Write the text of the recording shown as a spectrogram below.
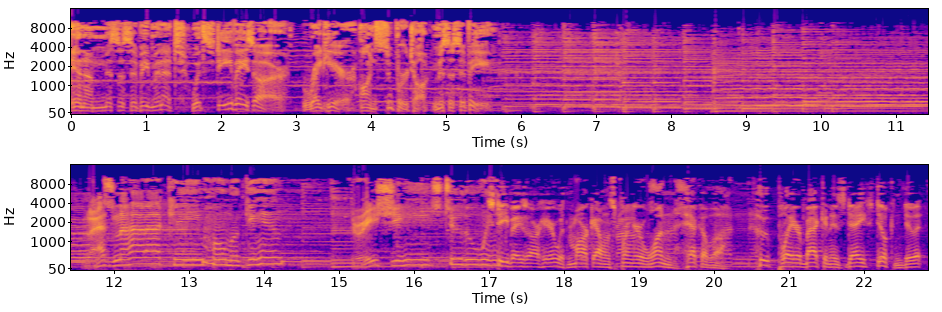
In a Mississippi Minute with Steve Azar, right here on Super Talk Mississippi. Last night I came home again. Three sheets to the wind. Steve Azar here with Mark Alan Springer, one heck of a hoop player back in his day, still can do it.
